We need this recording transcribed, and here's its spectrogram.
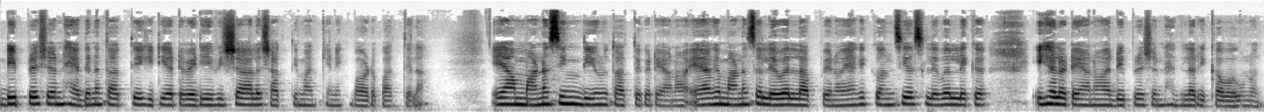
ડિප්‍රෙෂන් හැදෙන තත්ත්වයේ හිටියට වැඩිය විශාල ශක්තිමත් කෙනෙක් බවට පත් වෙලා. එයා මනසින් දියුණු තත්යකට යනවා. එයාගේ මනස ලෙවල් අප් වෙනවා. එයාගේ කොන්සියස් ලෙවල් එක ඉහළට යනවා ඩිප්‍රෙෂන් හැදිලා රිකවර් වුණොත්.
